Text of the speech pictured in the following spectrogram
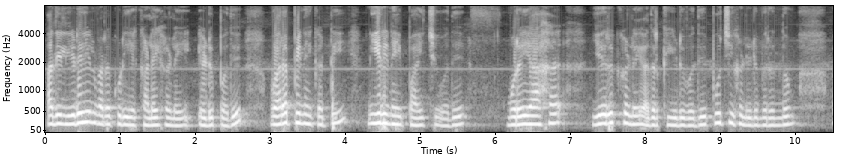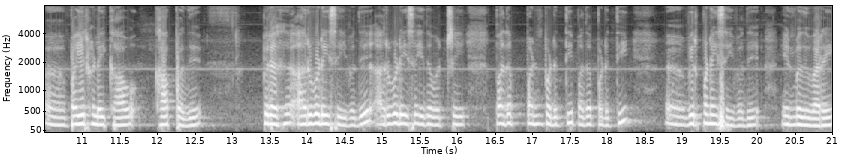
அதில் இடையில் வரக்கூடிய களைகளை எடுப்பது வரப்பினை கட்டி நீரினை பாய்ச்சுவது முறையாக எருக்களை அதற்கு இடுவது பூச்சிகளிடமிருந்தும் பயிர்களை கா காப்பது பிறகு அறுவடை செய்வது அறுவடை செய்தவற்றை பத பண்படுத்தி பதப்படுத்தி விற்பனை செய்வது என்பது வரை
